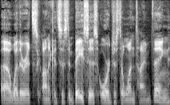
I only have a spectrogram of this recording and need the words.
uh, whether it's on a consistent basis or just a one time thing,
